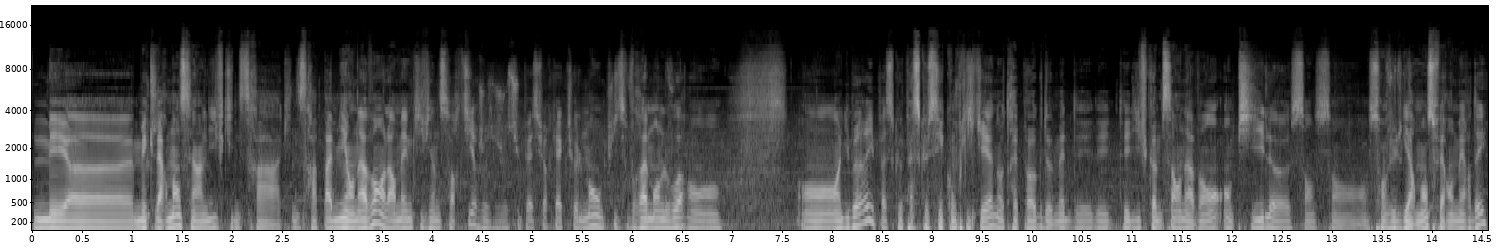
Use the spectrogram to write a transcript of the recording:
Mais, mais clairement, c'est un livre qui ne, sera, qui ne sera pas mis en avant, alors même qu'il vient de sortir. Je, je suis pas sûr qu'actuellement on puisse vraiment le voir en en, librairie parce que parce que c'est compliqué à notre époque de mettre des, livres comme ça en avant, en pile, euh, sans, sans, vulgairement se faire emmerder.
